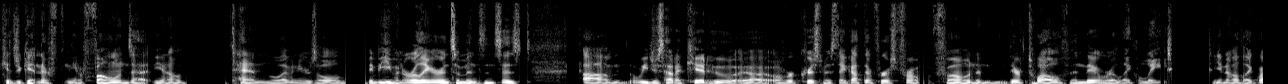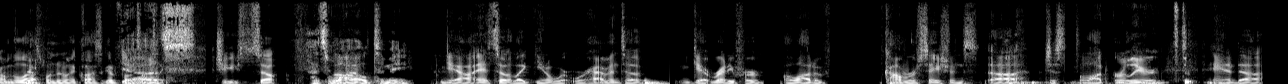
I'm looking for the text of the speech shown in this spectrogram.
kids are getting their you know phones at you know 10 11 years old maybe even earlier in some instances um we just had a kid who uh, over christmas they got their first pho- phone and they're 12 and they were like late you know like i'm the last one in my class to get a phone. Yeah, so that's like geez so that's um, wild to me. yeah and so like you know we're, we're having to get ready for a lot of conversations uh just a lot earlier. And uh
